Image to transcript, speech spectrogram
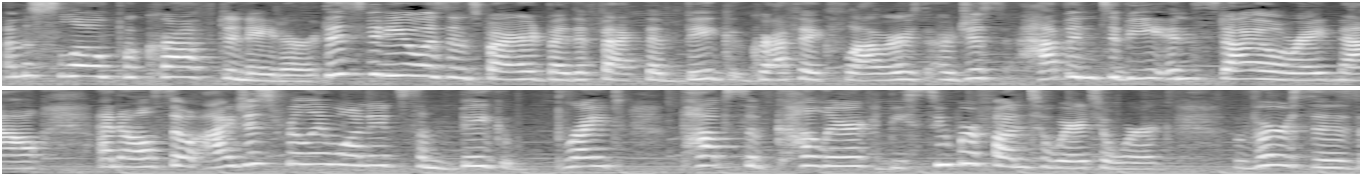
I'm a slow procrastinator. This video was inspired by the fact that big graphic flowers are just happen to be in style right now and also I just really wanted some big bright pops of color. It'd be super fun to wear to work versus versus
